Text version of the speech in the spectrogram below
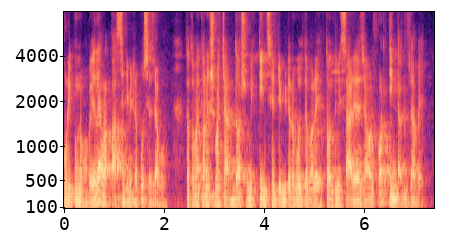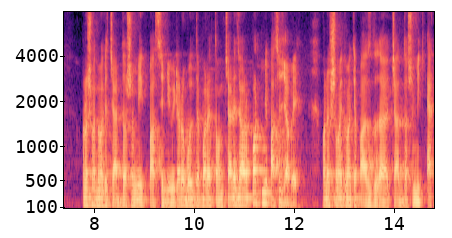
পরিপূর্ণভাবে গেলে আমরা পাঁচ সেন্টিমিটার পৌঁছে যাব। তো তোমাকে অনেক সময় চার দশমিক তিন সেন্টিমিটারও বলতে পারে। তখন তুমি চারে যাওয়ার পর তিন দাগ যাবে। অনেক সময় তোমাকে চার দশমিক পাঁচ সেন্টিমিটারও বলতে পারে। তখন চারে যাওয়ার পর তুমি পাঁচে যাবে। অনেক সময় তোমাকে পাঁচ চার দশমিক এক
